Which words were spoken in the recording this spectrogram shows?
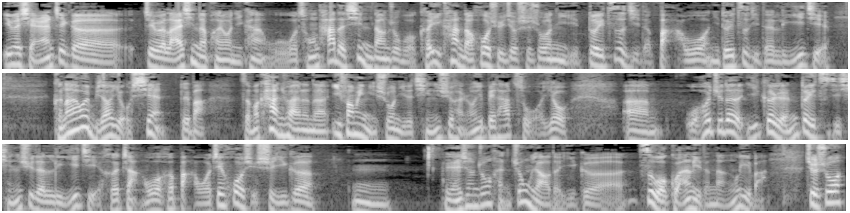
因为显然这个这位来信的朋友，你看我从他的信当中，我可以看到，或许就是说你对自己的把握，你对自己的理解，可能还会比较有限，对吧？怎么看出来的呢？一方面你说你的情绪很容易被他左右，啊，我会觉得一个人对自己情绪的理解和掌握和把握，这或许是一个嗯。人生中很重要的一个自我管理的能力吧，就是说，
